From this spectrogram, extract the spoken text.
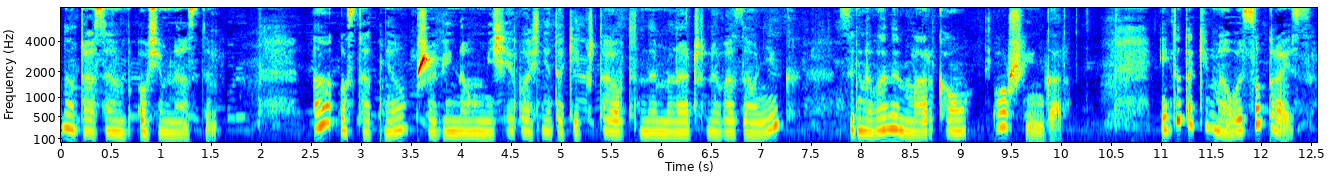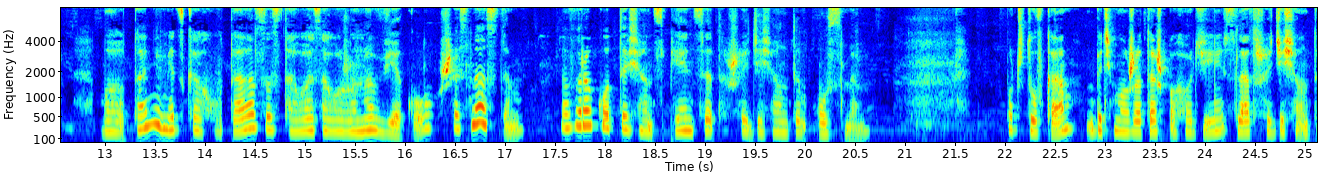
no czasem w XVIII. A ostatnio przewinął mi się właśnie taki kształtny mleczny wazonik sygnowany marką Poschinger. I to taki mały surprise, bo ta niemiecka huta została założona w wieku XVI, w roku 1568. Pocztówka być może też pochodzi z lat 60.,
